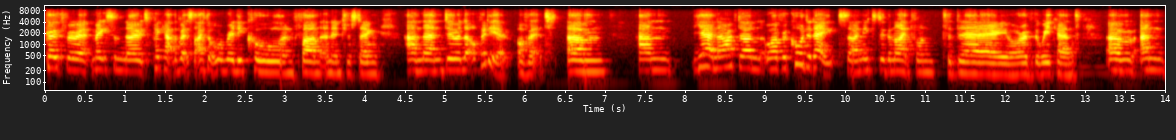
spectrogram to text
go through it, make some notes, pick out the bits that I thought were really cool and fun and interesting, and then do a little video of it. Um, and yeah, now I've done, well, I've recorded eight, so I need to do the ninth one today or over the weekend. Um, and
